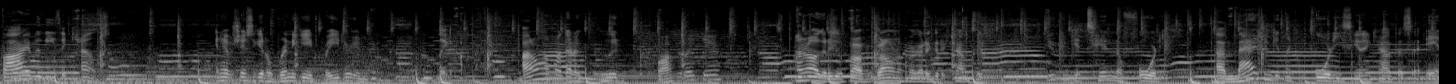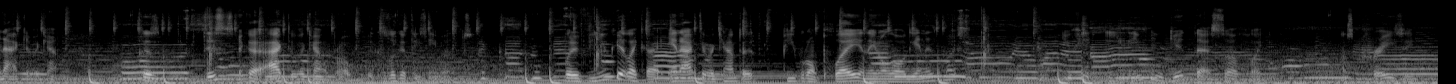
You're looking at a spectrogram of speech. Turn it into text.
five of these accounts. and have a chance to get a Renegade Raider and like I don't know if I got a good profit right there. I know I got a good profit, but I don't know if I got a good account because you can get 10 to 40. Imagine getting like a 40 skin account that's an inactive account. Because this is like an active account probably. Because look at these emotes. But if you get like an inactive account that people don't play and they don't log in as much, you can you can get that stuff. Like that's crazy.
